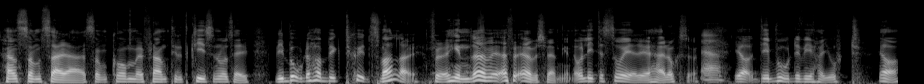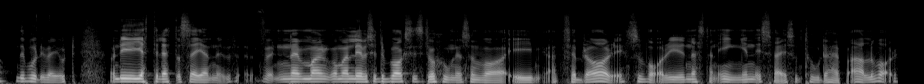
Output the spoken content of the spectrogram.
Han som, så här, som kommer fram till ett krisområde och säger vi borde ha byggt skyddsvallar för att hindra för översvämningen. Och lite så är det här också. Ja. Ja, det borde vi ha gjort. Ja, det borde vi ha gjort. Och det är jättelätt att säga nu. För när man, om man lever sig tillbaka till situationen som var i februari, så var det ju nästan ingen i Sverige som tog det här på allvar.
